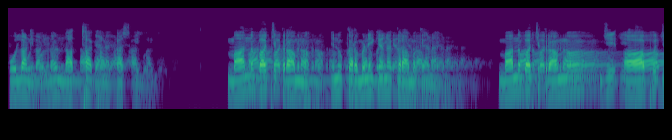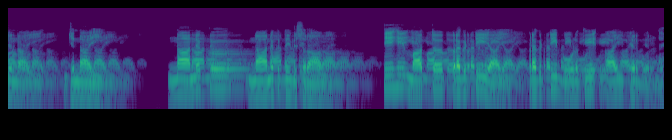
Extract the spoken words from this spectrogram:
ਪੋਲਾ ਨਹੀਂ ਬੋਲਣਾ ਨਾਥਾ ਕਹਿਣਾ ਕਸ ਕੇ ਬੋਲਣਾ। ਮਨ ਬਚ ਕਰਮ ਇਹਨੂੰ ਕਰਮ ਨਹੀਂ ਕਹਿਣਾ ਕਰਮ ਕਹਿਣਾ ਹੈ। ਮਨ ਬਚ ਕਰਮ ਜੇ ਆਪ ਜਨਾਈ ਜਨਾਈ ਨਾਨਕ ਨਾਨਕ ਤੇ ਵਿਸਰਾਮ ਹੈ। ਤੇ ਇਹ ਮਤ ਪ੍ਰਗਟੀ ਆਈ। ਪ੍ਰਗਟੀ ਬੋਲ ਕੇ ਆਈ ਫਿਰ ਬੋਲਣਾ।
